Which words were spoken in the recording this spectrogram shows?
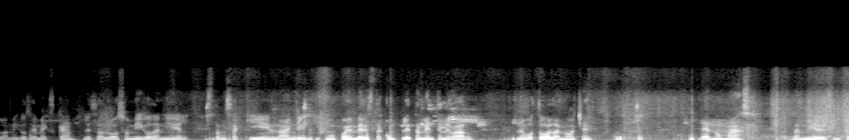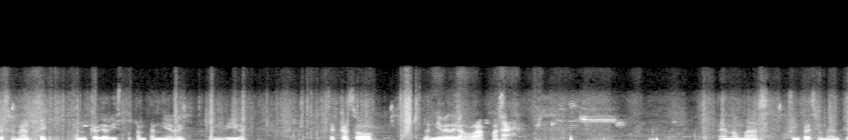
Hola amigos de Mexcan, les saludo a su amigo Daniel. Estamos aquí en Langley y como pueden ver está completamente nevado. Nevó toda la noche. Vean nomás, la nieve es impresionante. Nunca había visto tanta nieve en mi vida. Si acaso la nieve de garrafa. Vean nomás, es impresionante.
